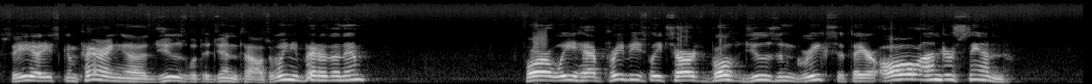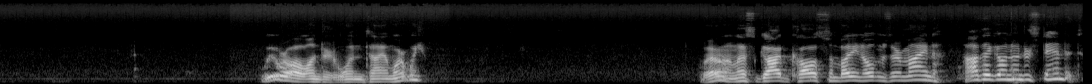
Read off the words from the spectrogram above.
See, uh, he's comparing uh, Jews with the Gentiles. Are we any better than them? For we have previously charged both Jews and Greeks that they are all under sin. We were all under one time, weren't we? Well, unless God calls somebody and opens their mind, how are they going to understand it?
